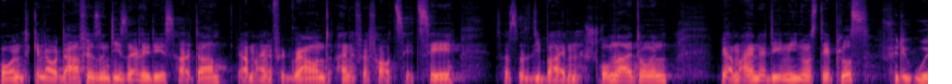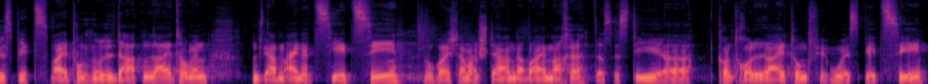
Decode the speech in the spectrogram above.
Und genau dafür sind diese LEDs halt da. Wir haben eine für Ground, eine für VCC. Das heißt also die beiden Stromleitungen. Wir haben eine D-D Plus für die USB 2.0 Datenleitungen und wir haben eine CC, wobei ich da mal einen Stern dabei mache. Das ist die äh, Kontrollleitung für USB-C.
